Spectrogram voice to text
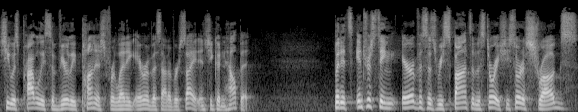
she was probably severely punished for letting Aravis out of her sight, and she couldn't help it. But it's interesting, Aravis's response in the story. She sort of shrugs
